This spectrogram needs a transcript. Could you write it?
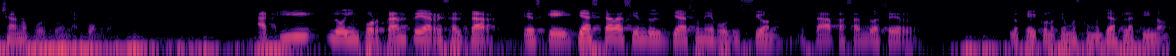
Chano Pozo en la conga. Aquí lo importante a resaltar es que ya estaba haciendo el jazz una evolución, estaba pasando a ser lo que hoy conocemos como jazz latino.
